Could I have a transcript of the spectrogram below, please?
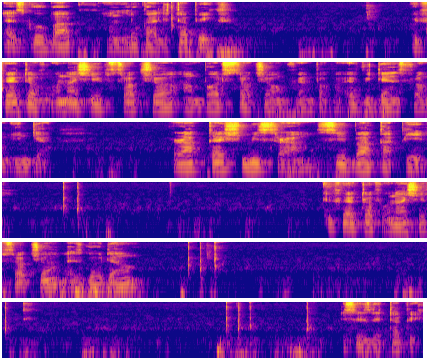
Let's go back and look at the topic. Effect of ownership structure and board structure on firm paper. Evidence from india. Rakesh Mishra Sheeba Kapil. Effect of ownership structure. Let's go down this is the topic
